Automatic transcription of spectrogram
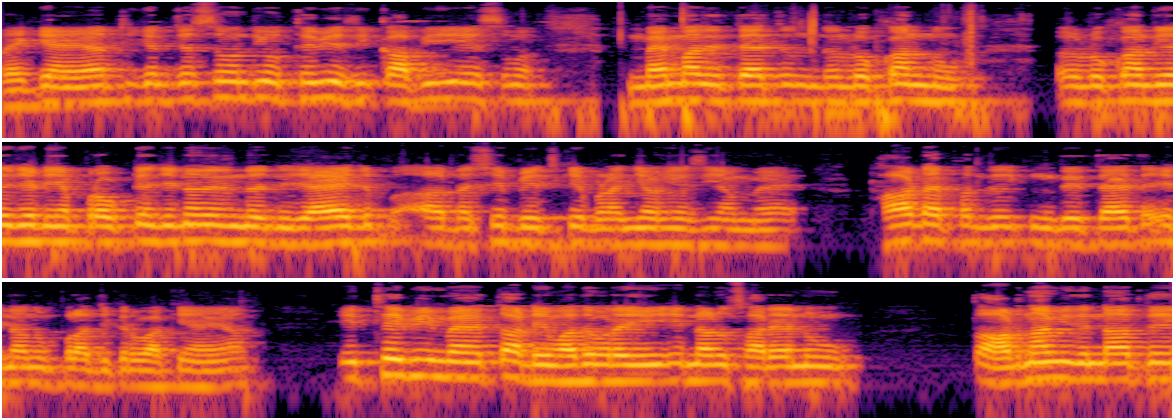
ਰਹਿ ਕੇ ਆਇਆ। ਠੀਕ ਹੈ, ਜਿਸ ਸੰਬੰਧੀ ਉੱਥੇ ਵੀ ਅਸੀਂ ਕਾਫੀ ਇਸ ਮਹਿਮਾ ਦੇ ਤਹਿਤ ਲੋਕਾਂ ਨੂੰ ਲੋਕਾਂ ਦੀਆਂ ਜਿਹੜੀਆਂ ਪ੍ਰਾਪਰਟੀਆਂ ਜਿਨ੍ਹਾਂ ਨੇ ਨ- ਨਜਾਇਜ਼ ਨਸ਼ੇ ਵੇਚ ਕੇ ਬਣਾਈਆਂ ਹੋਈਆਂ ਸੀ ਮੈਂ 68 ਐਫ ਦੇ ਤਹਿਤ ਇਹਨਾਂ ਨੂੰ ਪਲੱਜ ਕਰਵਾ ਕੇ ਆਇਆ। ਇੱਥੇ ਵੀ ਮੈਂ ਤੁਹਾਡੇ ਮਾਧਿਅਮ ਰਾਹੀਂ ਇਹਨਾਂ ਨੂੰ ਸਾਰਿਆਂ ਨੂੰ ਧਾਰਨਾ ਵੀ ਦਿੰਦਾ ਤੇ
